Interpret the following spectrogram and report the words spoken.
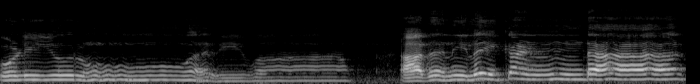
ஒளியுறும் அறிவாம். அதனிலை கண்டார்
